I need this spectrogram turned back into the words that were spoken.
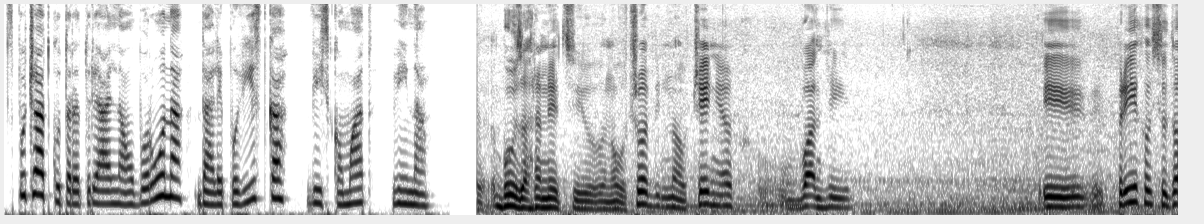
Спочатку територіальна оборона, далі повістка, військомат, війна. Був за границею на учобі, на вченнях в Англії. І приїхав сюди,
